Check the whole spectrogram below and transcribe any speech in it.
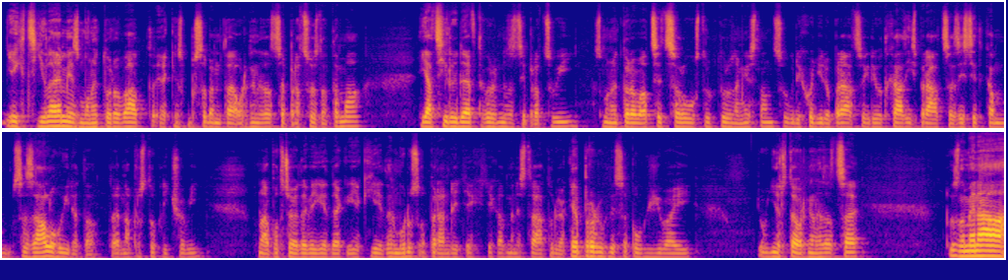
Jejich cílem je zmonitorovat, jakým způsobem ta organizace pracuje s datama, jaký lidé v té organizaci pracují, zmonitorovat si celou strukturu zaměstnanců, kdy chodí do práce, kdy odchází z práce, zjistit, kam se zálohují data. To je naprosto klíčový. No a potřebujete vědět, jak, jaký je ten modus operandi těch, těch administrátorů, jaké produkty se používají uvnitř té organizace. To znamená,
